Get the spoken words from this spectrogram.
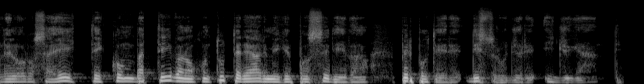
le loro saette e combattevano con tutte le armi che possedevano per poter distruggere i giganti.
